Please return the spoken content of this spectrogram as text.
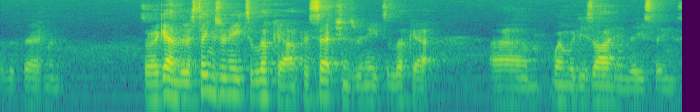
of the pavement. So again, there are things we need to look at perceptions we need to look at um, when we're designing these things.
